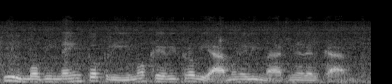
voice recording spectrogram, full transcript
il movimento primo che ritroviamo nell'immagine del canto.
